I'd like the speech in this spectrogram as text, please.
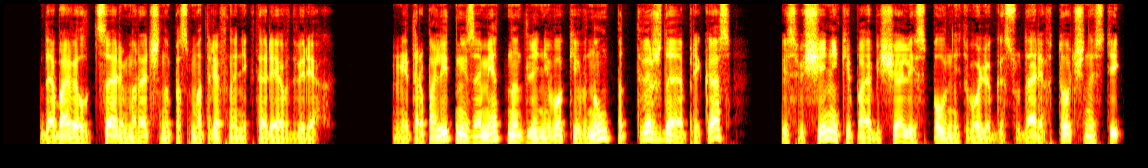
— добавил царь, мрачно посмотрев на нектаря в дверях. Митрополит незаметно для него кивнул, подтверждая приказ, и священники пообещали исполнить волю государя в точности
